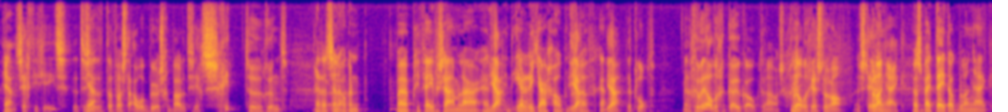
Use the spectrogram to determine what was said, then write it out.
Ja, Zegt dit je iets? Dat, is, Ja. dat, dat was de oude beursgebouw. Dat is echt schitterend. ja dat zijn Eh, ook een eh, privéverzamelaar. eh, Ja. Eerder dit jaar geopend, Ja, geloof ik. Hè? ja, dat klopt. Met een geweldige keuken ook trouwens. Geweldig restaurant. Een Belangrijk. Dat is bij Tate ook belangrijk.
